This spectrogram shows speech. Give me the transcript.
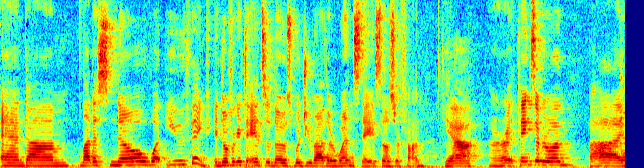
and um, let us know what you think. And don't forget to answer those Would You Rather Wednesdays. Those are fun. Yeah. All right. Thanks, everyone. Bye.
